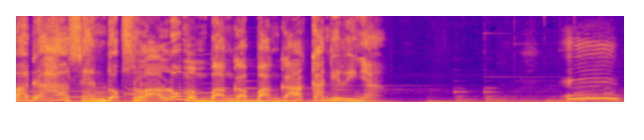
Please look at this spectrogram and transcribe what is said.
Padahal sendok selalu membangga-banggakan dirinya. Hmm.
